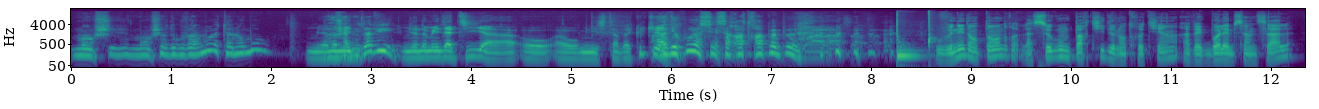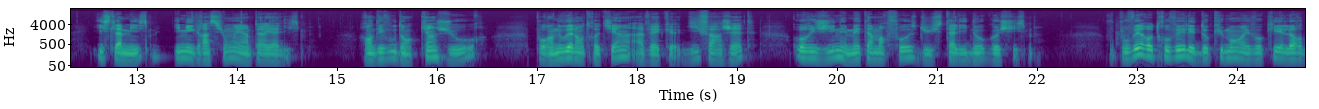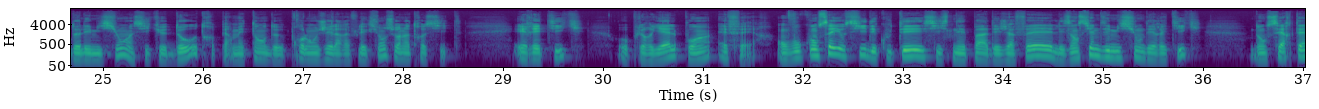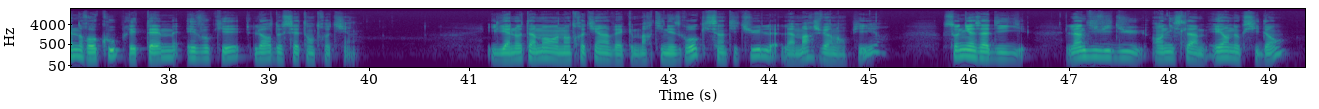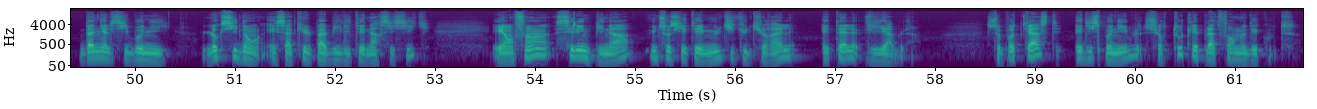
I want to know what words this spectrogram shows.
mon, mon chef de gouvernement est un homo. Il a nommé, de la vie. Il a nommé Dati au, ministère de la Culture. Ah, du coup, ça rattrape un peu. Vous venez d'entendre la seconde partie de l'entretien avec Boilem Sansal, Islamisme, Immigration et Impérialisme. Rendez-vous dans 15 jours pour un nouvel entretien avec Guy Farget, Origine et métamorphose du stalino-gauchisme. Vous pouvez retrouver les documents évoqués lors de l'émission ainsi que d'autres permettant de prolonger la réflexion sur notre site hérétique On vous conseille aussi d'écouter, si ce n'est pas déjà fait, les anciennes émissions d'Hérétique, dont certaines recoupent les thèmes évoqués lors de cet entretien. Il y a notamment un entretien avec Martinez Gros qui s'intitule La marche vers l'Empire, Sonia Zadig, L'individu en islam et en Occident, Daniel Siboni, L'Occident et sa culpabilité narcissique, et enfin Céline Pina, Une société multiculturelle est-elle viable? Ce podcast est disponible sur toutes les plateformes d'écoute.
